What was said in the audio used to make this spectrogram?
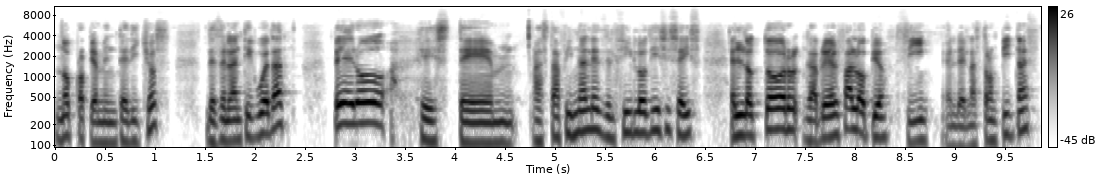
no propiamente dichos, desde la antigüedad, pero este, hasta finales del siglo XVI, el doctor Gabriel Falopio, sí, el de las trompitas,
